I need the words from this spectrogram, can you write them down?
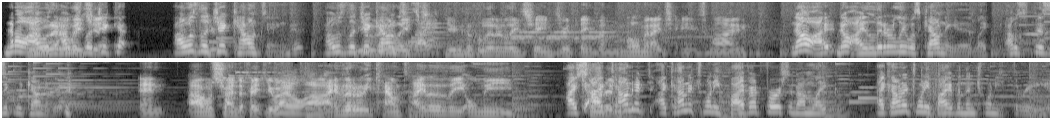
no, I was I was legit. Ca- I was legit counting. I was legit you counting. I, you literally changed your thing the moment I changed mine. no, I no, I literally was counting it. Like I was physically counting it. And I was trying to fake you out. I literally count. I literally only. I, I counted I counted 25 at first, and I'm like, I counted 25 and then 23.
